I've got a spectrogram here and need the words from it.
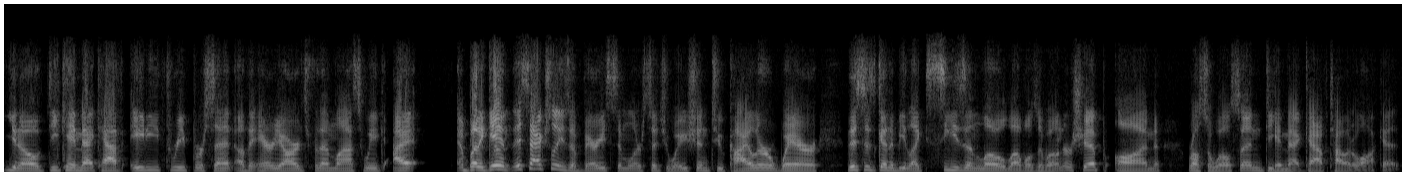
you know, DK Metcalf, 83% of the air yards for them last week. I but again, this actually is a very similar situation to Kyler, where this is going to be like season low levels of ownership on Russell Wilson, DK Metcalf, Tyler Lockett.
